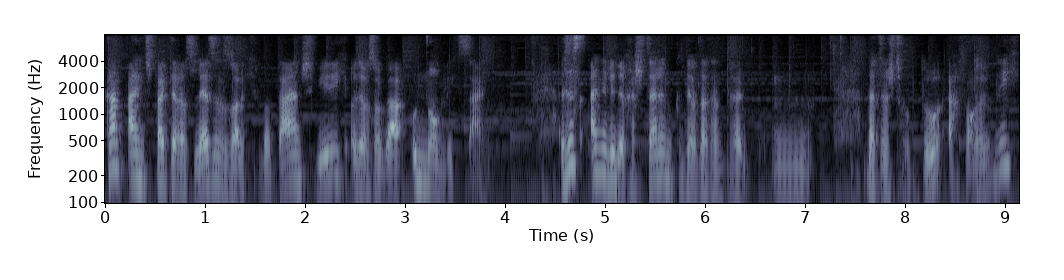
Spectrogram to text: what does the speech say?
kann ein späteres Lesen solcher Dateien schwierig oder sogar unmöglich sein. Es ist eine Wiederherstellung der Datenstruktur erforderlich,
